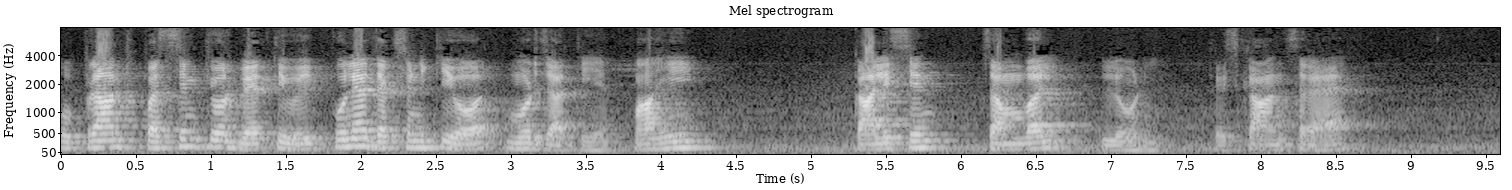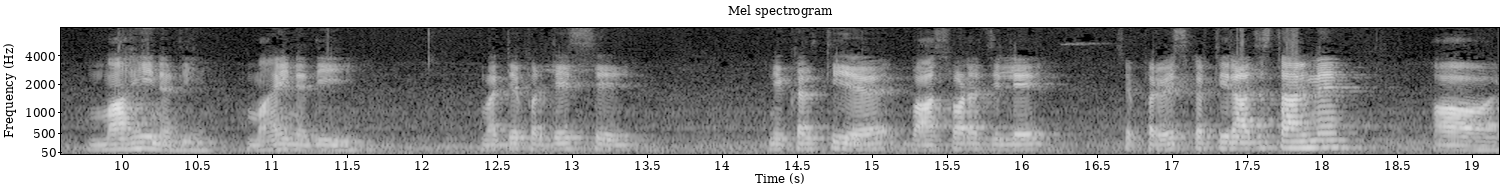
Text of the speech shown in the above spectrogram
उपरांत पश्चिम की ओर बहती हुई पुनः दक्षिण की ओर मुड़ जाती है माही कालीसिंध चंबल लोनी तो इसका आंसर है माही नदी। माही नदी मध्य प्रदेश से निकलती है, बांसवाड़ा ज़िले से प्रवेश करती है राजस्थान में और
